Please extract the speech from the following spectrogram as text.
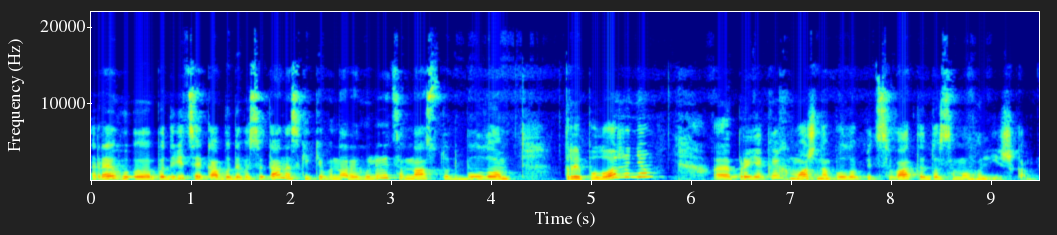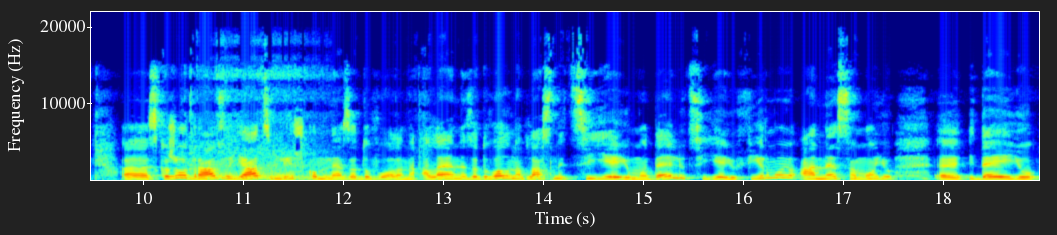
е, подивіться, яка буде висота, наскільки вона регулюється. В нас тут було три положення. Е, при яких можна було підсувати до самого ліжка. Е, Скажу одразу, я цим ліжком не задоволена, але не задоволена власне цією моделлю, цією фірмою, а не самою е, ідеєю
